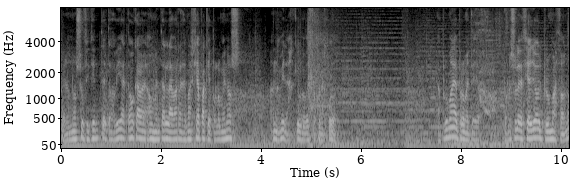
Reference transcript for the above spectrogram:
Pero no es suficiente todavía. Tengo que aumentar la barra de magia para que por lo menos... Anda, mira, que uno de estos con escudo. La pluma de Prometeo. Por eso le decía yo el plumazo, ¿no?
